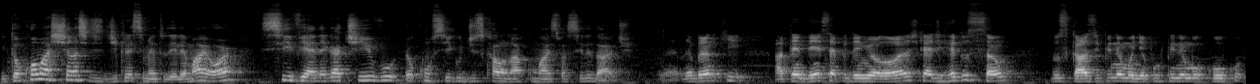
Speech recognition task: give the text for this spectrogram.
Então, como a chance de, de crescimento dele é maior, se vier negativo, eu consigo descalonar com mais facilidade. É, lembrando que a tendência epidemiológica é de redução dos casos de pneumonia por pneumococo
